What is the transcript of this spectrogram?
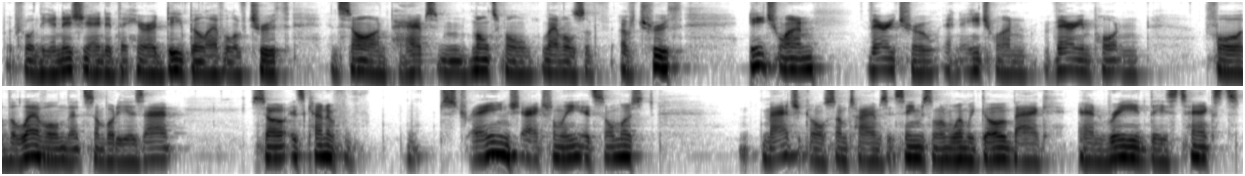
but for the initiated, they hear a deeper level of truth, and so on, perhaps multiple levels of, of truth. Each one very true and each one very important for the level that somebody is at. So it's kind of strange, actually. It's almost magical sometimes. It seems when we go back and read these texts,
